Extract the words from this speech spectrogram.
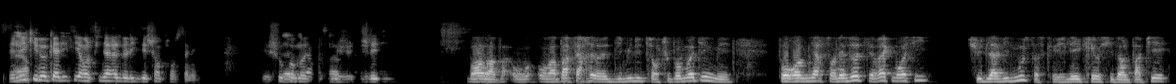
C'est lui qui nous qualifie en finale de Ligue des Champions cette année. C'est Choupo-Moting, je, je l'ai dit. Bon, on va pas, on va pas faire 10 euh, minutes sur Choupo-Moting, mais pour revenir sur les autres, c'est vrai que moi aussi, je suis de la vie de mousse parce que je l'ai écrit aussi dans le papier.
